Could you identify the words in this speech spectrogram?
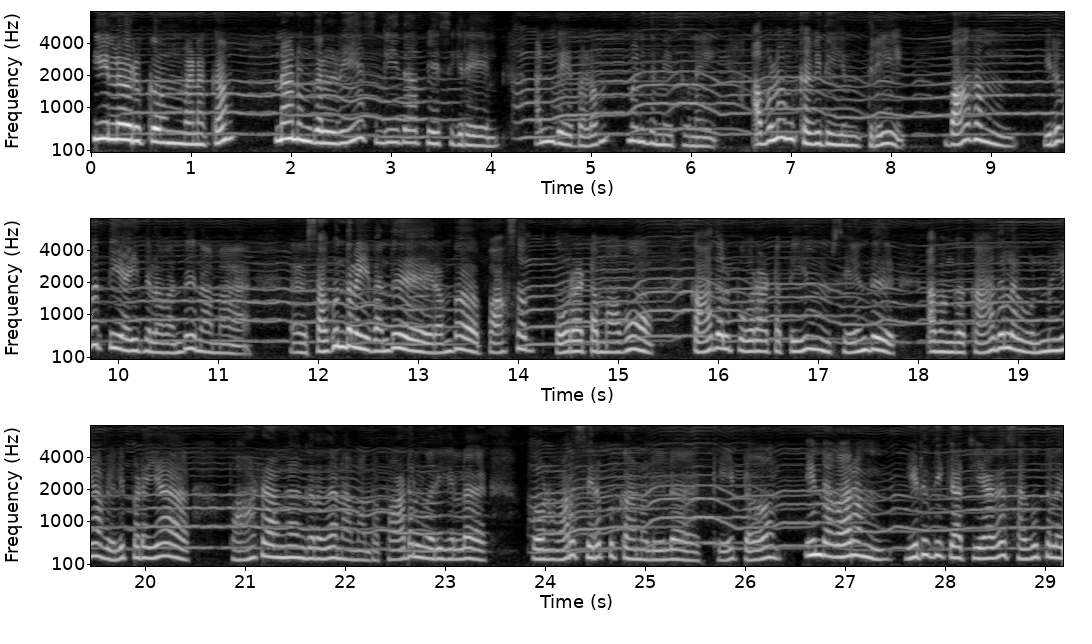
எல்லோருக்கும் வணக்கம். நான் உங்கள் விஎஸ் கீதா பேசுகிறேன். அன்பே பலம் மனிதமே துணை. அவளும் கவிதையும் த்ரீ. பாகம் இருபத்தி ஐந்தில் வந்து நாம் சகுந்தலை வந்து ரொம்ப பாச போராட்டமாகவும் காதல் போராட்டத்தையும் சேர்ந்து அவங்க காதலை உண்மையாக வெளிப்படையாக பாடுறாங்கங்கிறத நாம் அந்த பாடல் வரிகளில் போன வாரம் சிறப்பு காணொளியில் கேட்டோம். இந்த வாரம் இறுதி காட்சியாக சகுந்தலை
